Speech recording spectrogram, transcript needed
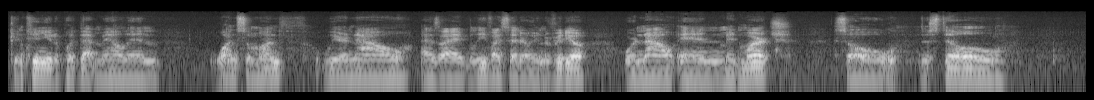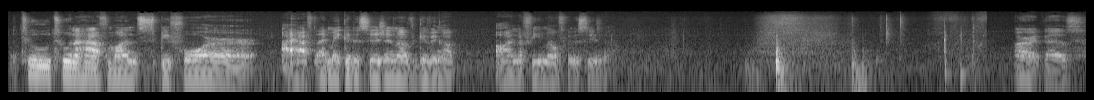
continue to put that male in once a month. We are now, as I believe I said earlier in the video, we're now in mid-March. So there's still two, two and a half months before I have to I make a decision of giving up on a female for the season. Alright guys,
